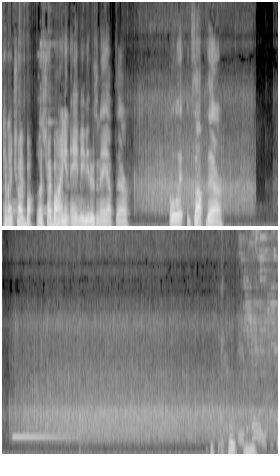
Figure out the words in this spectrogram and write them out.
Can I try? Bu- Let's try buying an A. Maybe there's an A up there. Oh, it, it's up there. All Curfew. fouls are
